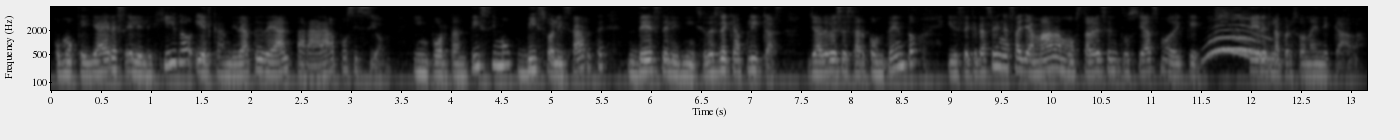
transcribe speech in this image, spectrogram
como que ya eres el elegido y el candidato ideal para la posición. Importantísimo visualizarte desde el inicio, desde que aplicas. Ya debes estar contento y desde que te hacen esa llamada mostrar ese entusiasmo de que eres la persona indicada.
